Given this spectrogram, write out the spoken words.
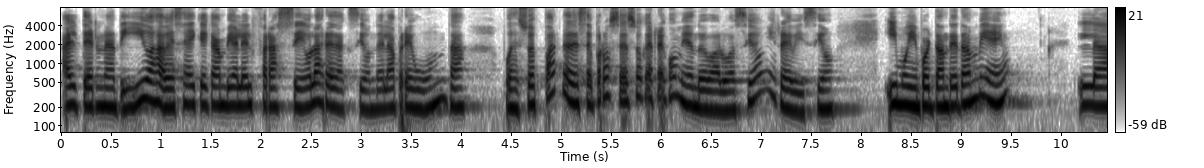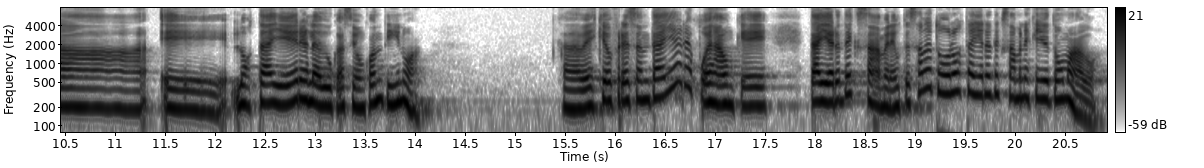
alternativas, a veces hay que cambiarle el fraseo, la redacción de la pregunta. Pues eso es parte de ese proceso que recomiendo, evaluación y revisión. Y muy importante también, la, eh, los talleres, la educación continua. Cada vez que ofrecen talleres, pues aunque talleres de exámenes, usted sabe todos los talleres de exámenes que yo he tomado.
